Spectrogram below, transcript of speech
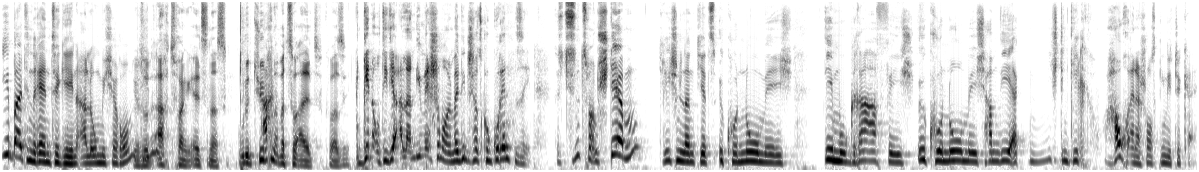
eh bald in Rente gehen, alle um mich herum. Ja, so die- acht Frank Elsners. Gute Typen, aber zu alt, quasi. Genau, die dir alle an die Wäsche wollen, weil die dich als Konkurrenten sehen. Das heißt, die sind zwar am Sterben, Griechenland jetzt ökonomisch, demografisch, ökonomisch, haben die ja nicht den Hauch einer Chance gegen die Türkei.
